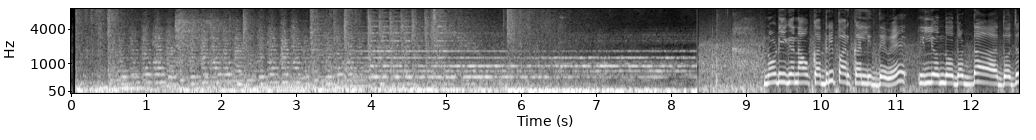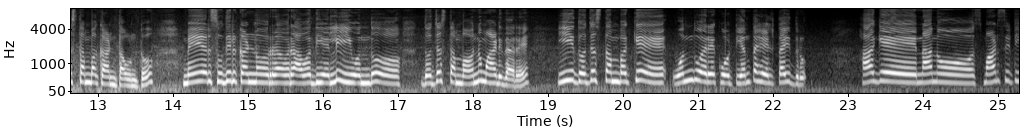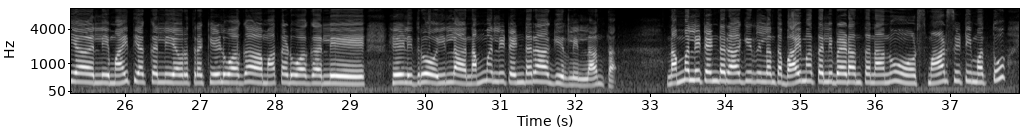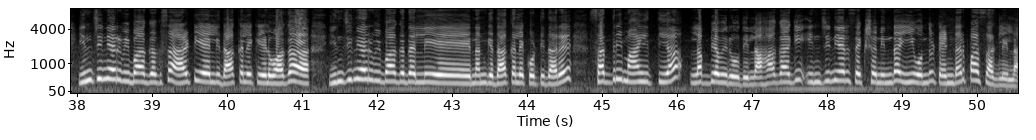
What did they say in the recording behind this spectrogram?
ನೋಡಿ, ಈಗ ನಾವು ಕದ್ರಿ ಪಾರ್ಕಲ್ಲಿದ್ದೇವೆ ಇಲ್ಲಿ ಒಂದು ದೊಡ್ಡ ಧ್ವಜಸ್ತಂಭ ಕಾಣ್ತಾ ಉಂಟು. ಮೇಯರ್ ಸುಧೀರ್ ಕಣ್ಣೂರವರ ಅವಧಿಯಲ್ಲಿ ಈ ಒಂದು ಧ್ವಜಸ್ತಂಭವನ್ನು ಮಾಡಿದ್ದಾರೆ. ಈ ಧ್ವಜಸ್ತಂಭಕ್ಕೆ ಒಂದೂವರೆ ಕೋಟಿ ಅಂತ ಹೇಳ್ತಾ ಇದ್ರು. ಹಾಗೆ ನಾನು ಸ್ಮಾರ್ಟ್ ಸಿಟಿಯಲ್ಲಿ ಮಾಹಿತಿ ಅಕ್ಕಲ್ಲಿ ಅವ್ರ ಹತ್ರ ಕೇಳುವಾಗ, ಮಾತಾಡುವಾಗ ಅಲ್ಲಿ ಹೇಳಿದರು, ಇಲ್ಲ, ನಮ್ಮಲ್ಲಿ ಟೆಂಡರ್ ಆಗಿರಲಿಲ್ಲ ಅಂತ. ನಮ್ಮಲ್ಲಿ ಟೆಂಡರ್ ಆಗಿರಲಿಲ್ಲ ಅಂತ ಬಾಯಿ ಮಾತಲ್ಲಿ ಬೇಡ ಅಂತ ನಾನು ಸ್ಮಾರ್ಟ್ ಸಿಟಿ ಮತ್ತು ಇಂಜಿನಿಯರ್ ವಿಭಾಗಕ್ಕೆ ಸಹ ಆರ್ ಟಿ ಐಯಲ್ಲಿ ದಾಖಲೆ ಕೇಳುವಾಗ ಇಂಜಿನಿಯರ್ ವಿಭಾಗದಲ್ಲಿ ನನಗೆ ದಾಖಲೆ ಕೊಟ್ಟಿದ್ದಾರೆ. ಸದ್ರಿ ಮಾಹಿತಿಯ ಲಭ್ಯವಿರುವುದಿಲ್ಲ. ಹಾಗಾಗಿ ಇಂಜಿನಿಯರ್ ಸೆಕ್ಷನಿಂದ ಈ ಒಂದು ಟೆಂಡರ್ ಪಾಸ್ ಆಗಲಿಲ್ಲ.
